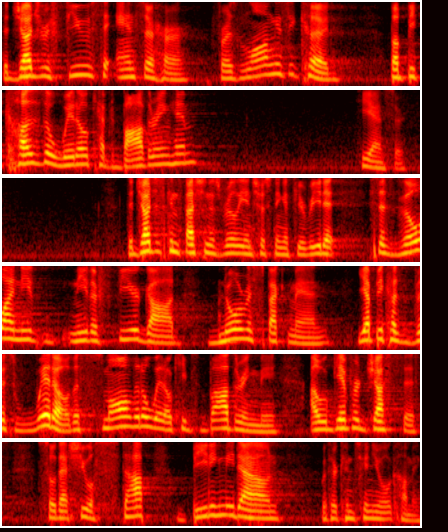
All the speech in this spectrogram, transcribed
The judge refused to answer her for as long as he could, but because the widow kept bothering him, he answered. The judge's confession is really interesting if you read it. He says, Though I need, neither fear God nor respect man, yet because this widow, this small little widow, keeps bothering me, I will give her justice so that she will stop beating me down with her continual coming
